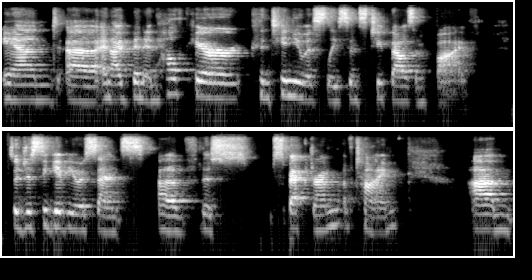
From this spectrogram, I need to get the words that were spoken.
and uh, and I've been in healthcare continuously since 2005. So just to give you a sense of this spectrum of time, um,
